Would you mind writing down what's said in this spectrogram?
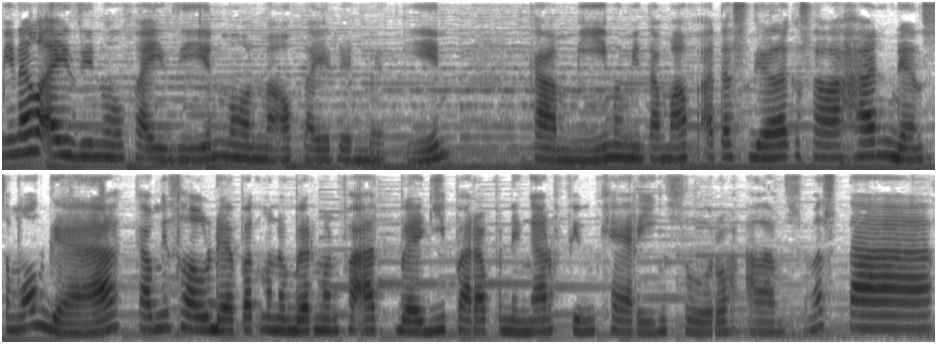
Minal aizin wal faizin, mohon maaf lahir dan batin. Kami meminta maaf atas segala kesalahan dan semoga kami selalu dapat menebar manfaat bagi para pendengar film caring seluruh alam semesta.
